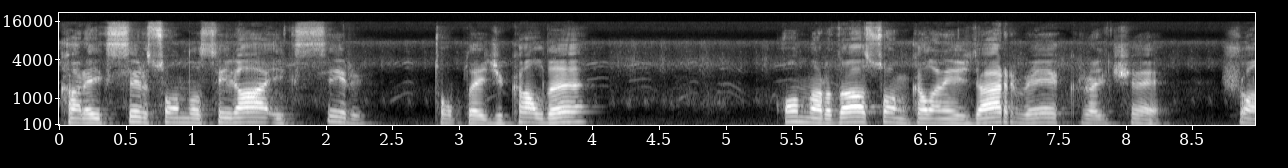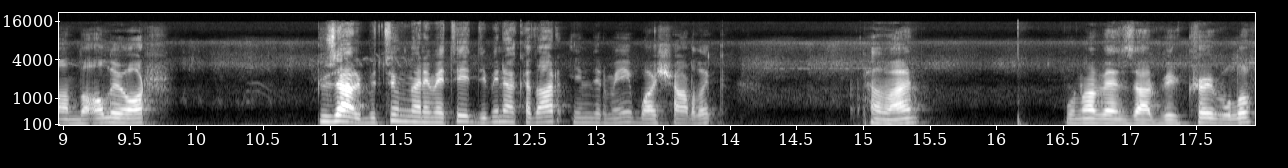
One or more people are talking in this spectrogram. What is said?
kara iksir sondasıyla iksir toplayıcı kaldı. Onları da son kalan ejder ve kraliçe şu anda alıyor. Güzel bütün ganimeti dibine kadar indirmeyi başardık. Hemen buna benzer bir köy bulup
